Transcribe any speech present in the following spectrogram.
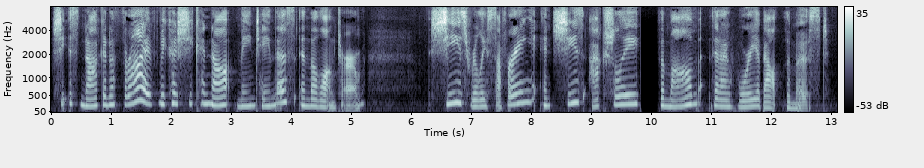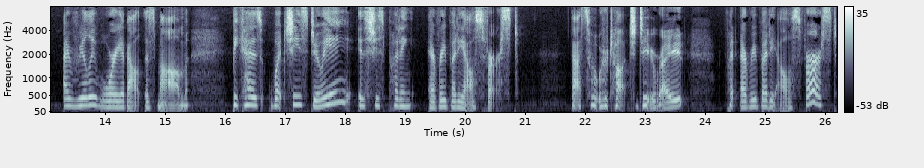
She is not going to thrive because she cannot maintain this in the long term. She's really suffering, and she's actually the mom that I worry about the most. I really worry about this mom because what she's doing is she's putting everybody else first. That's what we're taught to do, right? Put everybody else first.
